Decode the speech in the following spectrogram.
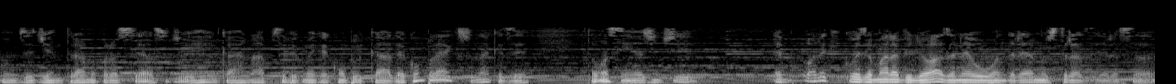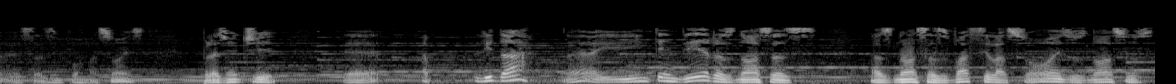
vamos dizer, de entrar no processo de reencarnar, para você ver como é que é complicado. É complexo, né? Quer dizer, então assim, a gente. É, olha que coisa maravilhosa, né? O André nos trazer essa, essas informações para a gente é, a, lidar né? e entender as nossas, as nossas vacilações, os nossos,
